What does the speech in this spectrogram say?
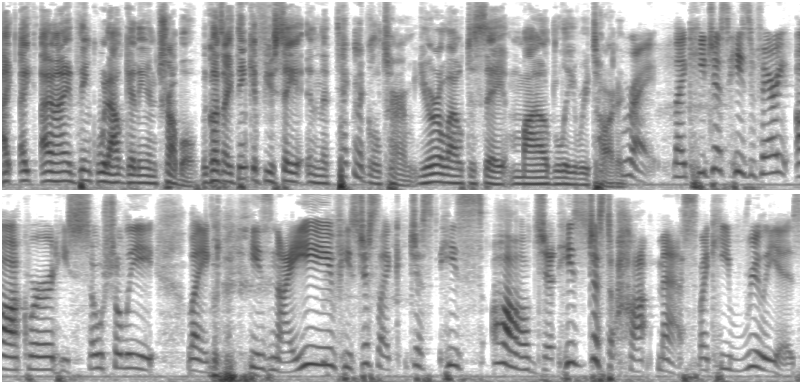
I, I and I think without getting in trouble, because I think if you say it in the technical term, you're allowed to say mildly retarded. Right. Like he just he's very awkward. He's socially like he's naive. He's just like just he's all just he's just a hot mess. Like he really is.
